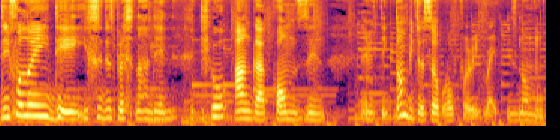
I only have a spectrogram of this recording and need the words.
The following day, you see this person, and then the whole anger comes in everything. Don't beat yourself up for it, right? It's normal.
